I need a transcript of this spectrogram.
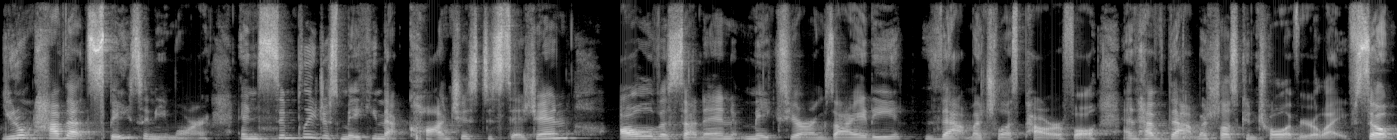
you don't have that space anymore. And simply just making that conscious decision all of a sudden makes your anxiety that much less powerful and have that much less control over your life. So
